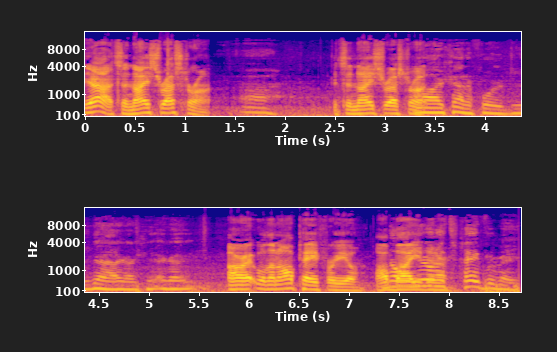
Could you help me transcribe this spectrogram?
Yeah, it's a nice restaurant. Uh, It's a nice no, restaurant. I can't afford to do that. I got, I got. All right, well then I'll pay for you. I'll no, buy you you don't dinner. have to pay for me.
